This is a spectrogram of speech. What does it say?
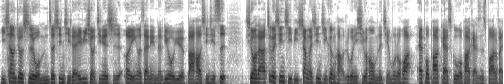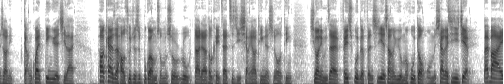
以上就是我们这星期的 AV 秀，今天是二零二三年的六月八号星期四，希望大家这个星期比上个星期更好。如果你喜欢我们的节目的话，Apple Podcast、Google Podcast、Spotify 上你赶快订阅起来。Podcast 的好处就是，不管我们什么时候录，大家都可以在自己想要听的时候听。希望你们在 Facebook 的粉丝页上与我们互动。我们下个星期见，拜拜，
